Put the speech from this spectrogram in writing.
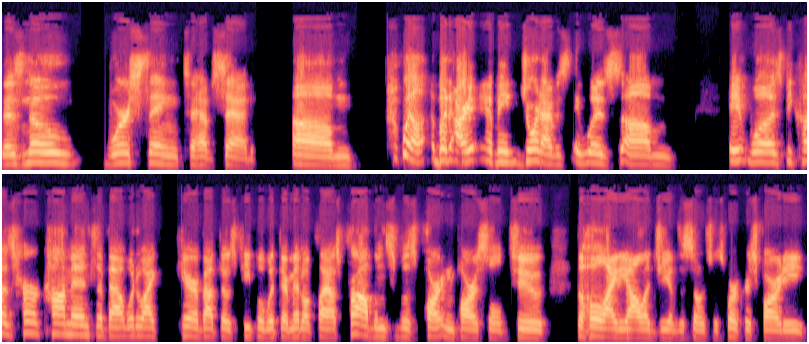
There's no worse thing to have said. Um, well, but I, I mean, Jordan, I was, it was, um, it was because her comment about what do I care about those people with their middle class problems was part and parcel to the whole ideology of the Socialist Workers Party.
